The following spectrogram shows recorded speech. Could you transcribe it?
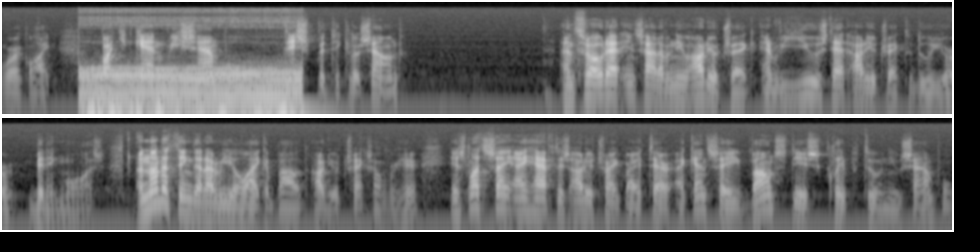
work like. But you can resample this particular sound and throw that inside of a new audio track and reuse that audio track to do your bidding more or less. Another thing that I really like about audio tracks over here is let's say I have this audio track right there. I can say bounce this clip to a new sample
